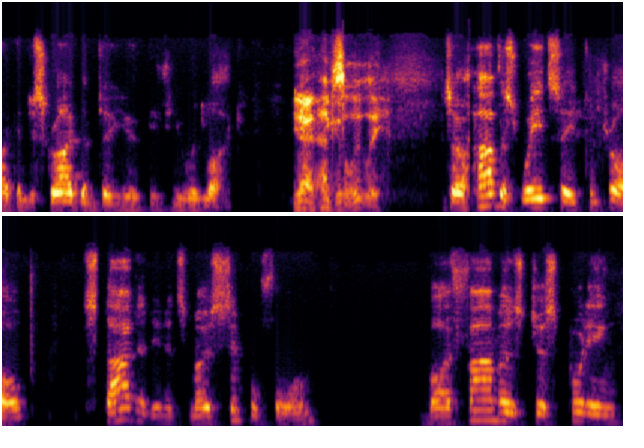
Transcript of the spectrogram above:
I can describe them to you if you would like. Yeah, absolutely. So, harvest weed seed control started in its most simple form by farmers just putting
